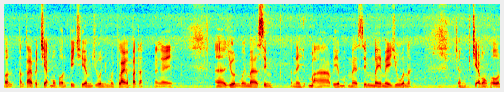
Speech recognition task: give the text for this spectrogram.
ប៉ុន្តែបច្ចៈបងប្អូន2ឈាមយួនជាមួយផ្លែកបិតហ្នឹងហើយយួនមួយម៉ែស៊ីមនេះបាវារបស់ម៉ែស៊ីមមេមេយួនណា ចឹងបញ្ជាក់បងប្អូន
